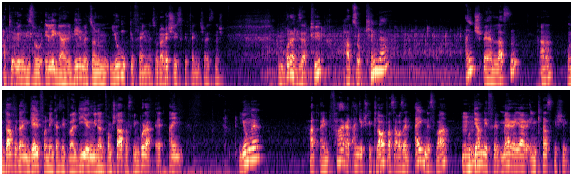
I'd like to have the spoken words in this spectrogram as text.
hatte irgendwie so illegalen Deal mit so einem Jugendgefängnis oder richtiges Gefängnis, ich weiß nicht. Und Bruder, dieser Typ hat so Kinder einsperren lassen Aha. und dafür dann Geld von denen kassiert, weil die irgendwie dann vom Staat was kriegen. Bruder, äh, ein Junge hat ein Fahrrad angeblich geklaut, was aber sein eigenes war. Mhm. Und die haben den für mehrere Jahre in den Knast geschickt.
